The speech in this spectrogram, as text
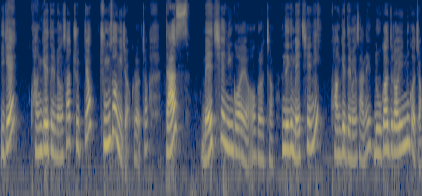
이게 관계대명사 주격 중성이죠. 그렇죠. das 매치엔인 거예요. 그렇죠. 근데 그 매치엔이 관계대명사 안에 녹아들어 있는 거죠.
